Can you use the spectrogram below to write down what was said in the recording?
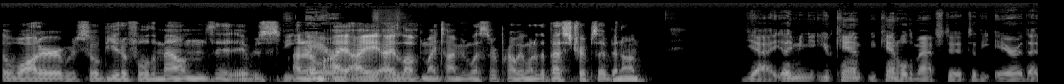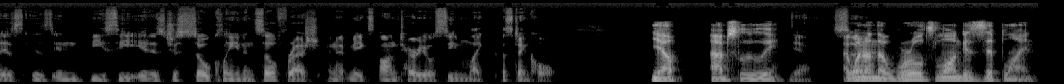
The water was so beautiful. The mountains. It, it was. The I don't know. I, I I loved my time in Whistler. Probably one of the best trips I've been on. Yeah, I mean you can't you can't hold a match to, to the air that is is in BC. It is just so clean and so fresh, and it makes Ontario seem like a stink hole. Yeah, absolutely. Yeah, I went on the world's longest zip line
